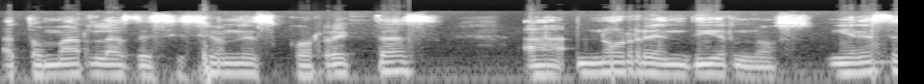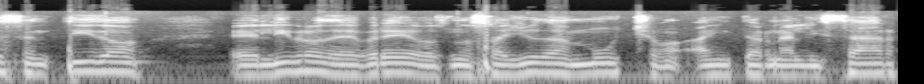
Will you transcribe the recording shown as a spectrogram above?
a tomar las decisiones correctas, a no rendirnos. Y en ese sentido, el libro de Hebreos nos ayuda mucho a internalizar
